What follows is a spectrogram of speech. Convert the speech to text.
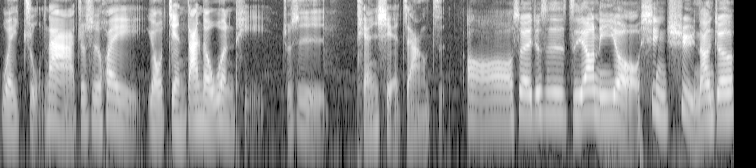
为主，那就是会有简单的问题，就是。填写这样子哦，所以就是只要你有兴趣，然后你就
